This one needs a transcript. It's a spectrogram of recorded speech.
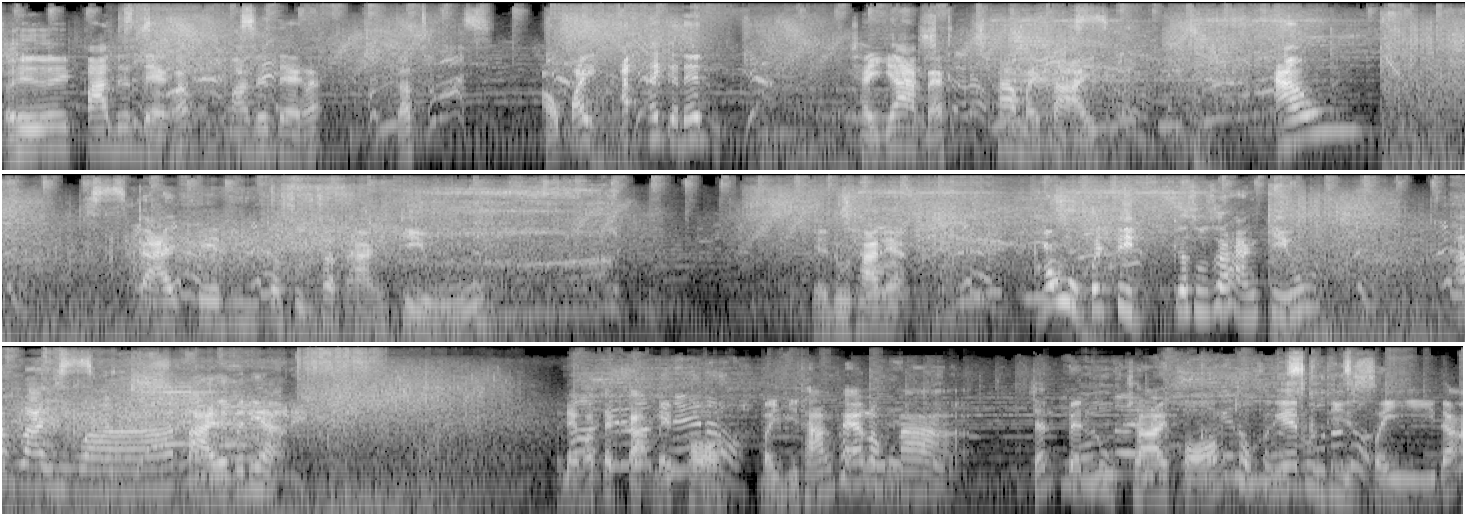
เฮ้ยเฮ้ยปลาเดือนแดงแล้วปลาเดือนแดงแล้วก็เอาไปอัดให้กระเด็นใช้ยากนะ ถ้าไม้ตาย เอากลายเป็นกระสุนสัตว์หางจิ๋ว เนี่ยดูท่าเนี้ย เอ้าไปติดกระสุนสถานจิ๋วอะไรวะตายเลยปะเนี่ยแสดงว่าจะกะไม่พอไม่มีทางแพ้หรอกนะฉันเป็นลูกชายของโชคเงะรุ่นที่สี่นะ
